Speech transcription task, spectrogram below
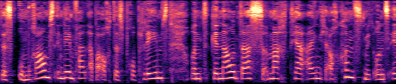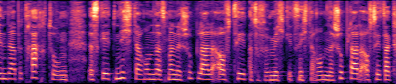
des Umraums Raums in dem Fall, aber auch des Problems. Und genau das macht ja eigentlich auch Kunst mit uns in der Betrachtung. Es geht nicht darum, dass man eine Schublade aufzieht. Also für mich geht es nicht darum, eine Schublade aufzieht, sagt,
